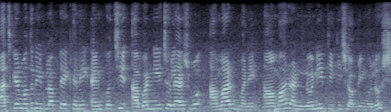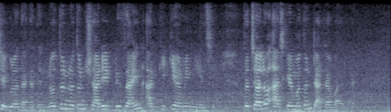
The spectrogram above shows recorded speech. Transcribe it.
আজকের মতন এই ব্লগটা এখানেই এন্ড করছি। আবার নিয়ে চলে আসব আমার মানে আমার আর ননির কী কী শপিং হলো সেগুলো দেখাতে। নতুন নতুন শাড়ির ডিজাইন আর কী কী আমি নিয়েছি। তো চলো আজকের মতন টাটা বাই বাই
